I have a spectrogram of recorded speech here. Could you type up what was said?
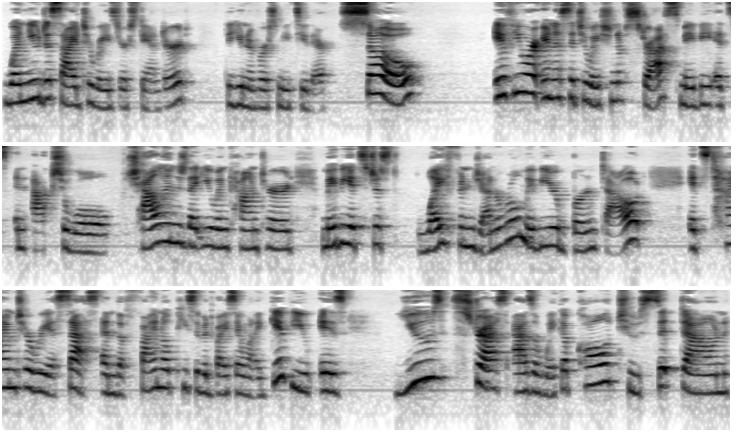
When you decide to raise your standard, the universe meets you there. So, if you are in a situation of stress, maybe it's an actual challenge that you encountered, maybe it's just life in general, maybe you're burnt out, it's time to reassess. And the final piece of advice I want to give you is use stress as a wake up call to sit down,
